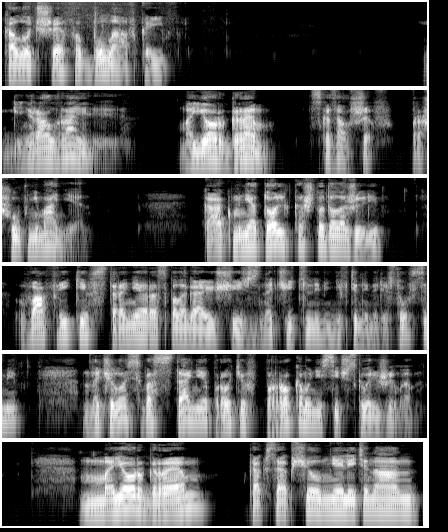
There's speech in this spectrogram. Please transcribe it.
колоть шефа булавкой. «Генерал Райли, майор Грэм», — сказал шеф, — «прошу внимания. Как мне только что доложили, в Африке, в стране, располагающей значительными нефтяными ресурсами, началось восстание против прокоммунистического режима. Майор Грэм, как сообщил мне лейтенант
